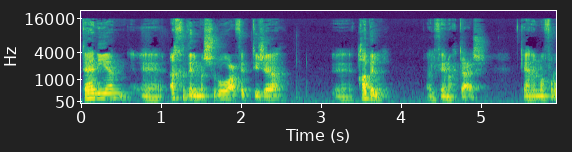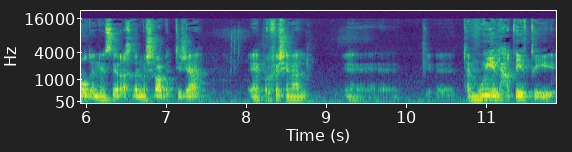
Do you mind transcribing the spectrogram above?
ثانيا آه، أخذ المشروع في اتجاه آه، قبل 2011 كان المفروض إنه يصير أخذ المشروع باتجاه بروفيشنال آه، تمويل حقيقي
